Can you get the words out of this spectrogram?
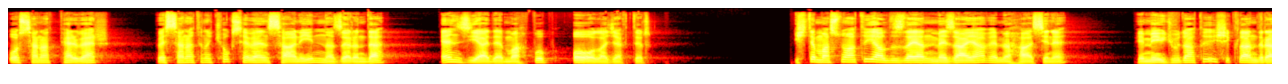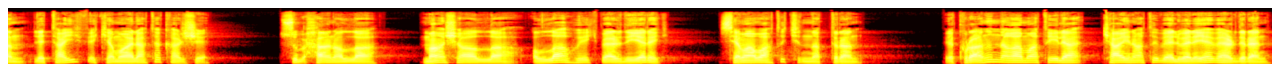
o sanatperver ve sanatını çok seven saniyin nazarında en ziyade mahbub o olacaktır. İşte masnuatı yaldızlayan mezaya ve mehasine ve mevcudatı ışıklandıran letaif ve kemalata karşı Subhanallah, Maşallah, Allahu Ekber diyerek semavatı çınlattıran ve Kur'an'ın nagamatıyla kainatı velveleye verdiren,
